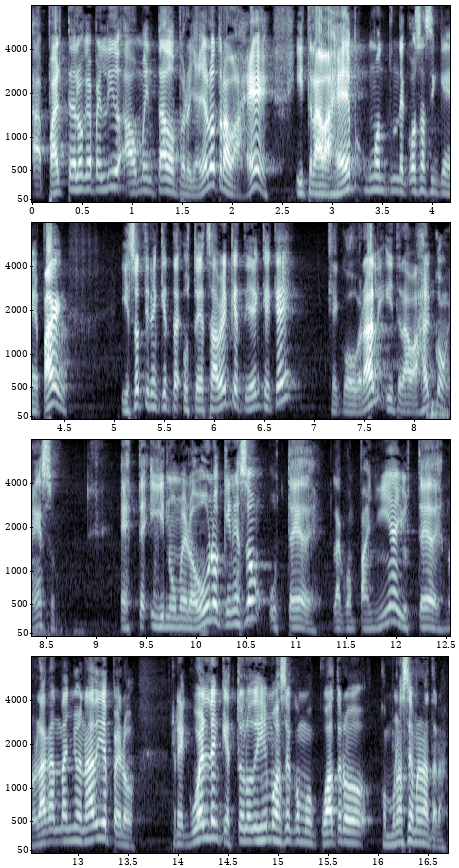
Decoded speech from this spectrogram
aparte de lo que he perdido, ha aumentado, pero ya yo lo trabajé. Y trabajé un montón de cosas sin que me paguen. Y eso tienen que, ustedes saben que tienen que, ¿qué? que cobrar y trabajar con eso. Este, y número uno, ¿quiénes son? Ustedes, la compañía y ustedes. No le hagan daño a nadie, pero recuerden que esto lo dijimos hace como cuatro, como una semana atrás.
